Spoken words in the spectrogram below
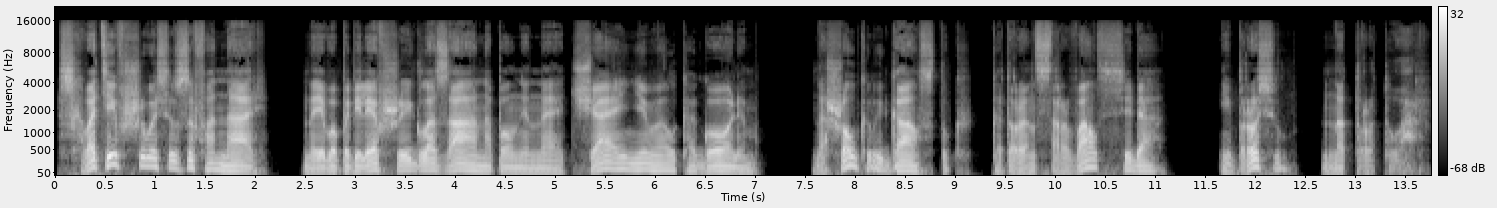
схватившегося за фонарь, на его побелевшие глаза, наполненные отчаянием и алкоголем, на шелковый галстук, который он сорвал с себя и бросил на тротуар.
